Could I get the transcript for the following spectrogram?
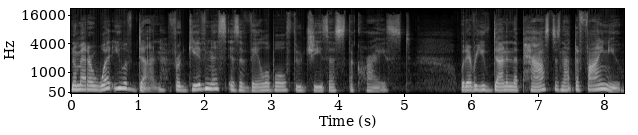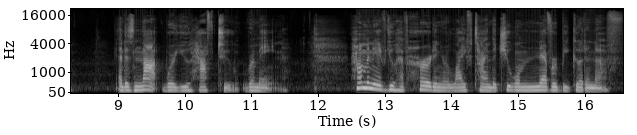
No matter what you have done, forgiveness is available through Jesus the Christ. Whatever you've done in the past does not define you and is not where you have to remain. How many of you have heard in your lifetime that you will never be good enough?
